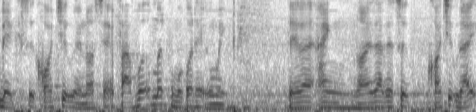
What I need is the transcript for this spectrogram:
để cái sự khó chịu này nó sẽ phá vỡ mất cái mối quan hệ của mình. Thế là anh nói ra cái sự khó chịu đấy.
